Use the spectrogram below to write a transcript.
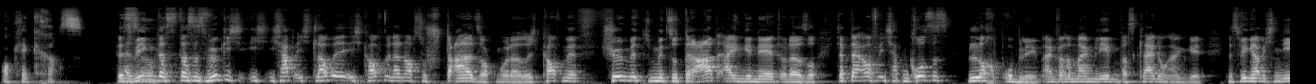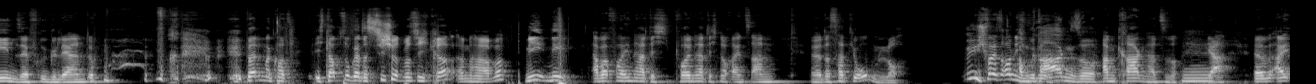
Okay, krass. Deswegen, Also- das, das ist wirklich, ich, ich habe, ich glaube, ich kaufe mir dann auch so Stahlsocken oder so. Ich kaufe mir schön mit, mit so Draht eingenäht oder so. Ich habe da auch, ich habe ein großes Lochproblem einfach in meinem Leben, was Kleidung angeht. Deswegen habe ich Nähen sehr früh gelernt. Warte mal kurz. Ich glaube sogar das T-Shirt, was ich gerade anhabe. Nee, nee. Aber vorhin hatte ich, vorhin hatte ich noch eins an. Äh, Das hat hier oben ein Loch. Ich weiß auch nicht, Am wodurch. Kragen so. Am Kragen hat's noch. Ja, ähm,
